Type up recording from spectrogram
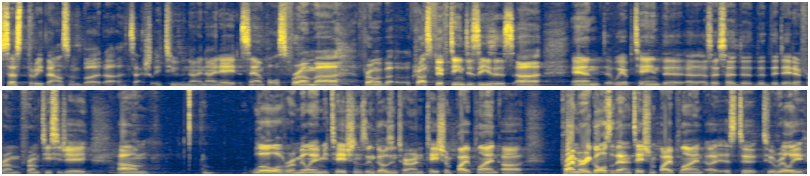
says 3,000, but uh, it's actually 2,998 samples from, uh, from about, across 15 diseases. Uh, and we obtained, the, uh, as I said, the, the, the, data from, from TCGA. Um, a little over a million mutations and goes into our annotation pipeline. Uh, primary goals of the annotation pipeline uh, is to, to really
